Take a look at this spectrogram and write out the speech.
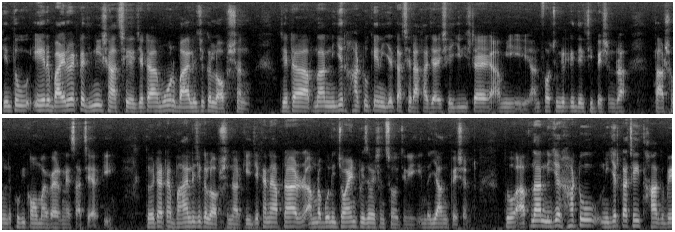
কিন্তু এর বাইরেও একটা জিনিস আছে যেটা মোর বায়োলজিক্যাল অপশন যেটা আপনার নিজের হাঁটুকে নিজের কাছে রাখা যায়। সেই জিনিসটায় আমি আনফর্চুনেটলি দেখছি পেশেন্টরা তার সম্বন্ধে খুবই কম অ্যাওয়ারনেস আছে আর কি। তো এটা একটা বায়োলজিক্যাল অপশন আর কি, যেখানে আপনার, আমরা বলি joint preservation surgery in the young patient তো আপনার নিজের হাঁটু নিজের কাছেই থাকবে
